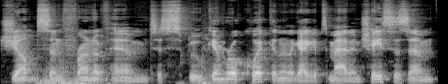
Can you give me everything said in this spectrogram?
jumps in front of him to spook him real quick, and then the guy gets mad and chases him.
